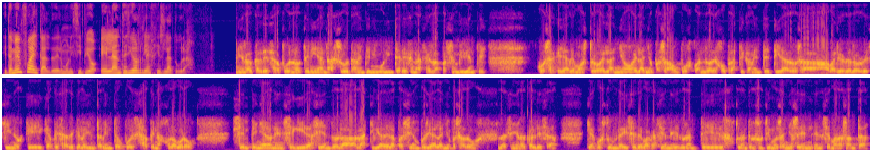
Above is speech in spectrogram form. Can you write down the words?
y también fue alcalde del municipio en la anterior legislatura. La señora alcaldesa pues no tenía absolutamente ningún interés en hacer la pasión viviente cosa que ya demostró el año el año pasado pues cuando dejó prácticamente tirados a, varios de los vecinos que, que, a pesar de que el ayuntamiento pues apenas colaboró se empeñaron en seguir haciendo la, actividad de la pasión, pues ya el año pasado la señora alcaldesa, que acostumbra irse de vacaciones durante, durante los últimos años en, Semana Santa,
